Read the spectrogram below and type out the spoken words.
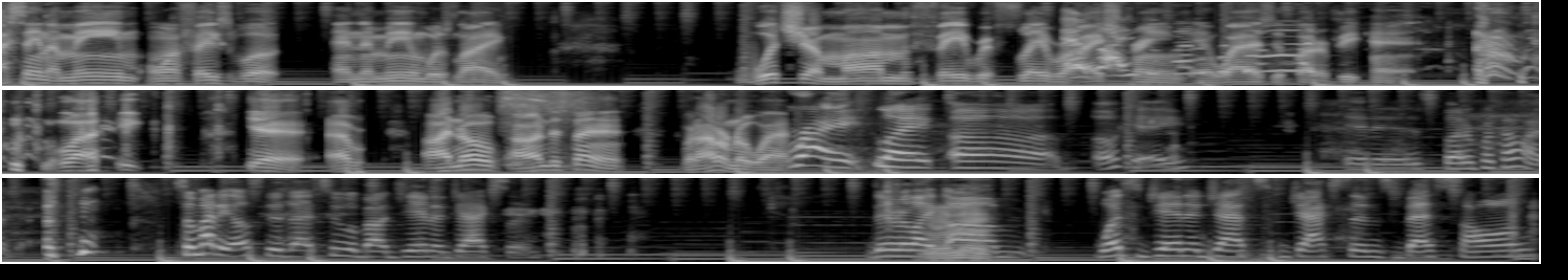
I seen a meme on Facebook, and the meme was like, "What's your mom's favorite flavor And ice why is it cream, and why is it butter pecan?" like, yeah, I, I know, I understand, but I don't know why. Right. Like, uh, okay. It is butter pecan. Somebody else did that too about Janet Jackson. They were like, Mhm. um, what's Janet Jackson's best song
